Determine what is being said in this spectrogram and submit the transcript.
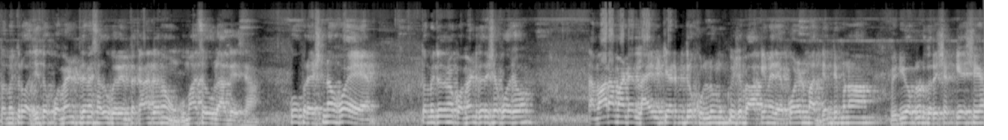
તો મિત્રો, હજી તો કોમેન્ટ તમે શરૂ કરી કારણ કે તમે ઊંઘમાં છો એવું લાગે છે. કોઈ પ્રશ્ન હોય તો મિત્રો તમે કોમેન્ટ કરી શકો છો. તમારા માટે લાઈવ ચેટ મિત્રો ખુલ્લું મૂક્યું છે. બાકી અમે રેકોર્ડેડ માધ્યમથી પણ વીડિયો અપલોડ કરી શકીએ છીએ.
